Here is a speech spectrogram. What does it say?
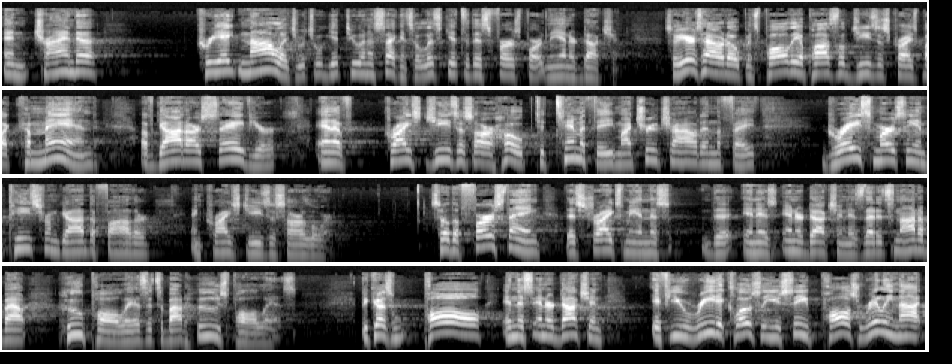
and trying to create knowledge, which we'll get to in a second. So let's get to this first part in the introduction. So here's how it opens Paul, the apostle of Jesus Christ, by command of God our Savior and of Christ Jesus our hope, to Timothy, my true child in the faith, grace, mercy, and peace from God the Father and Christ Jesus our Lord. So the first thing that strikes me in this the, in his introduction is that it's not about who Paul is, it's about whose Paul is. Because Paul, in this introduction, if you read it closely, you see Paul's really not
